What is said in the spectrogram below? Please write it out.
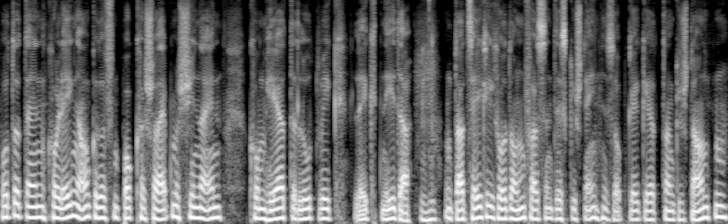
hat er den Kollegen angerufen, pack eine Schreibmaschine ein, komm her, der Ludwig legt nieder. Mhm. Und tatsächlich hat er umfassendes Geständnis abgelegt. Er hat dann gestanden,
